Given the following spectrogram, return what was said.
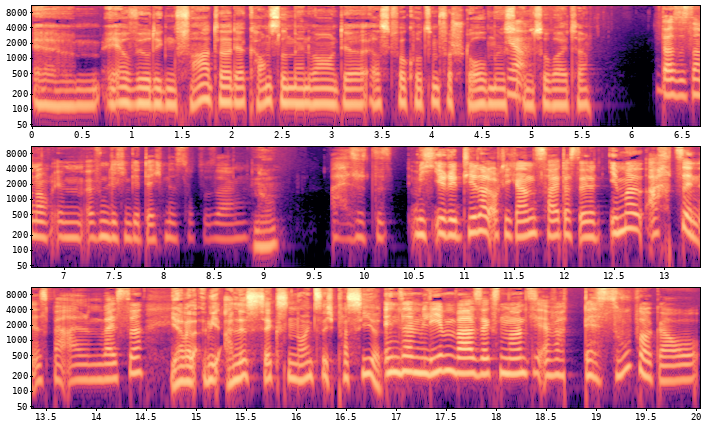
ähm, ehrwürdigen Vater, der Councilman war und der erst vor kurzem verstorben ist Ja. und so weiter. Das ist dann auch im öffentlichen Gedächtnis sozusagen. Ne? Also das, mich irritiert halt auch die ganze Zeit, dass er immer 18 ist bei allem, weißt du? Ja, weil irgendwie alles 96 passiert. In seinem Leben war 96 einfach der Super-GAU.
